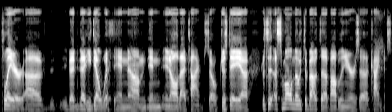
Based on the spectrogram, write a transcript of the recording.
player uh, that that he dealt with in um, in in all that time. So just a just a, small note about Bob Lanier's kindness.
